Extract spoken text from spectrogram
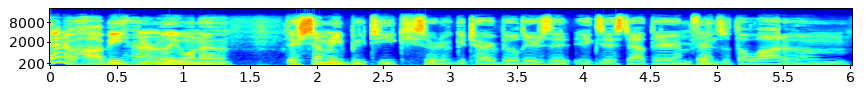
Kind of a hobby. I don't really want to. There's so many boutique sort of guitar builders that exist out there. I'm friends with a lot of them.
